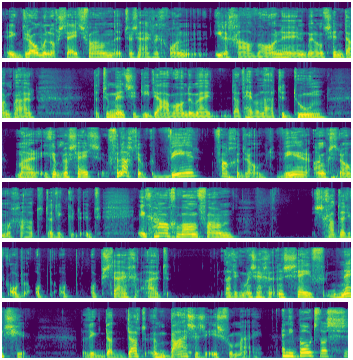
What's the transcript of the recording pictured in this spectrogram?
En ik droom er nog steeds van. Het was eigenlijk gewoon illegaal wonen. En ik ben ontzettend dankbaar dat de mensen die daar woonden mij dat hebben laten doen. Maar ik heb nog steeds... Vannacht heb ik weer van gedroomd. Weer angstdromen gehad. Dat ik, het, ik hou gewoon van... Schat, dat ik op, op, op, opstijg uit, laat ik maar zeggen, een safe nestje. Dat, ik, dat dat een basis is voor mij. En die boot was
